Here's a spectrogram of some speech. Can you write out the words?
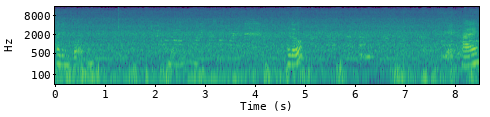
Alin po? Hello? Hi.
